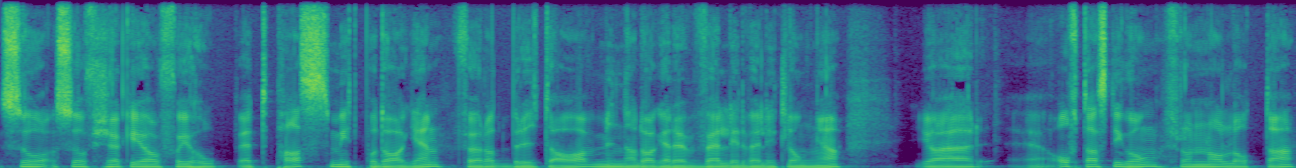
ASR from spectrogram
så, så försöker jag få ihop ett pass mitt på dagen för att bryta av. Mina dagar är väldigt, väldigt långa. Jag är eh, oftast igång från 08,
